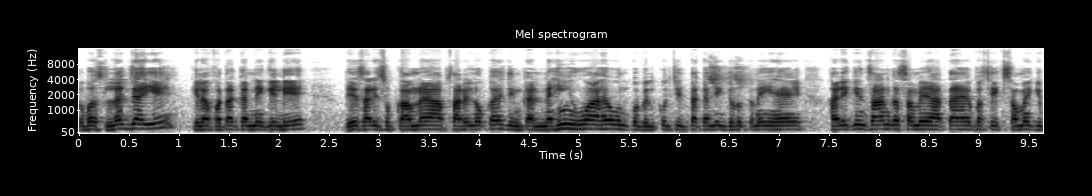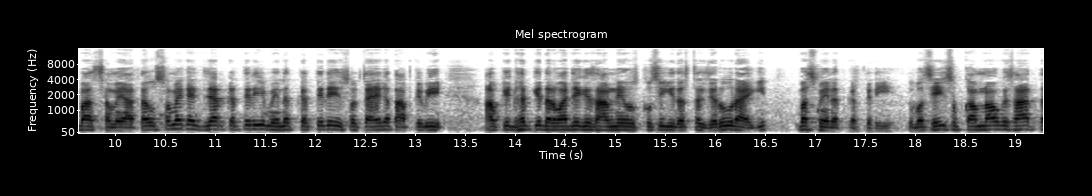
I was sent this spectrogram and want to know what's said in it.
तो बस लग जाइए किला फतह करने के लिए। ढेर सारी शुभकामनाएँ आप सारे लोग का है। जिनका नहीं हुआ है, उनको बिल्कुल चिंता करने की ज़रूरत नहीं है। हर एक इंसान का समय आता है, बस एक समय के बाद समय आता है। उस समय का इंतज़ार करते रहिए, मेहनत करते रहिए। ईश्वर चाहेगा तो आपके भी, आपके घर के दरवाजे के सामने उस खुशी की दस्तक ज़रूर आएगी। बस मेहनत करते रहिए। तो बस यही शुभकामनाओं के साथ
